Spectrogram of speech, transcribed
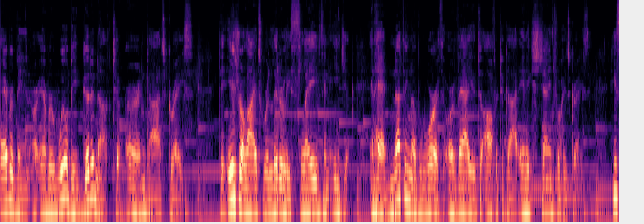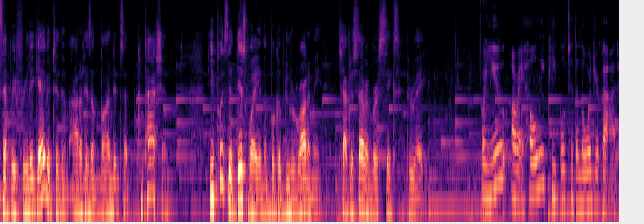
ever been or ever will be good enough to earn God's grace. The Israelites were literally slaves in Egypt and had nothing of worth or value to offer to God in exchange for His grace. He simply freely gave it to them out of His abundance of compassion. He puts it this way in the book of Deuteronomy, chapter 7, verse 6 through 8. For you are a holy people to the Lord your God.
